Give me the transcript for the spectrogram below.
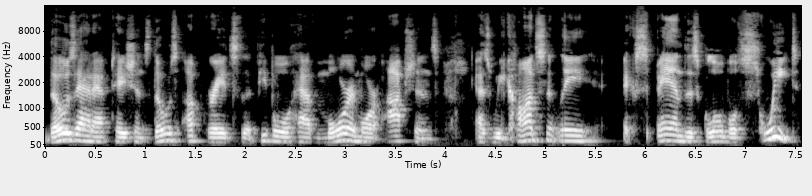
those adaptations, those upgrades so that people will have more and more options as we constantly expand this global suite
